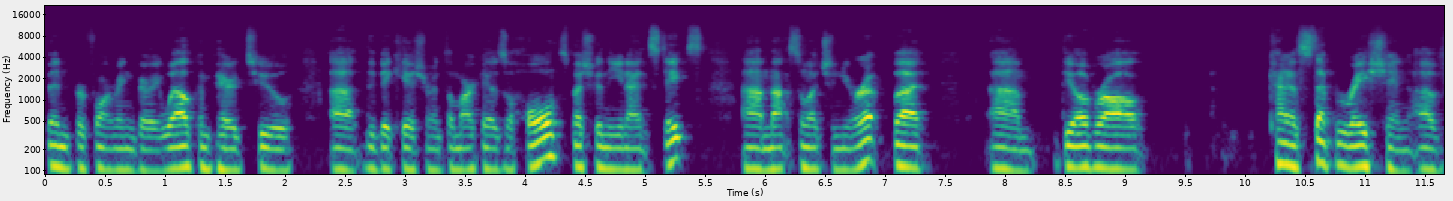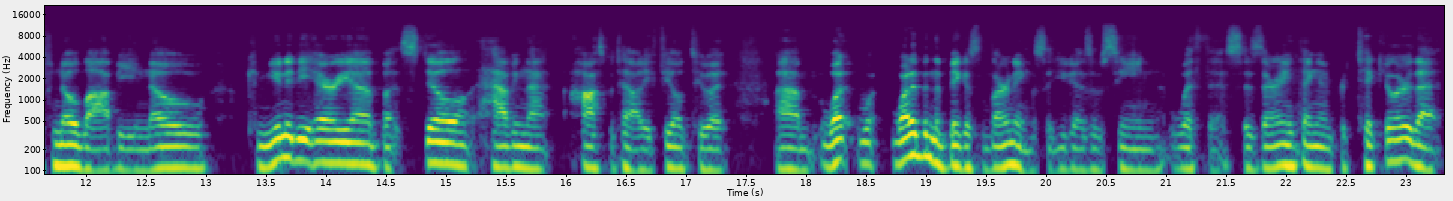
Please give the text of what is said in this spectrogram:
been performing very well compared to uh, the vacation rental market as a whole, especially in the United States, um, not so much in Europe, but um, the overall kind of separation of no lobby, no community area, but still having that hospitality feel to it. Um, what, what what have been the biggest learnings that you guys have seen with this? Is there anything in particular that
